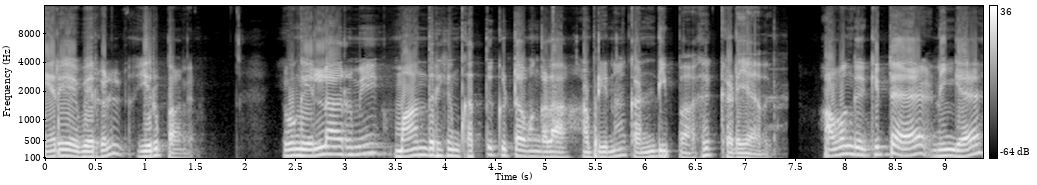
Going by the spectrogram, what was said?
நிறைய பேர்கள் இருப்பாங்க. இவங்க எல்லாருமே மாந்திரிகம் கற்றுக்கிட்டவங்களா அப்படின்னா கண்டிப்பாக கிடையாது. அவங்க கிட்ட நீங்கள்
